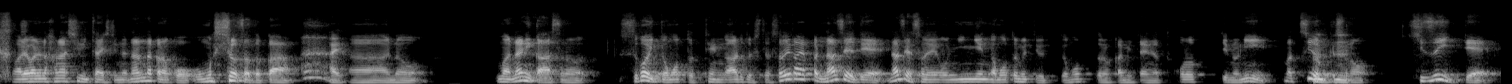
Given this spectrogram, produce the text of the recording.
我々の話に対して何らかのこう面白さとか、はい、あの、まあ、何かそのすごいと思った点があるとしたら、それがやっぱりなぜで、なぜそれを人間が求めてるって思ったのかみたいなところっていうのに、まあ、強くその、気づいて、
